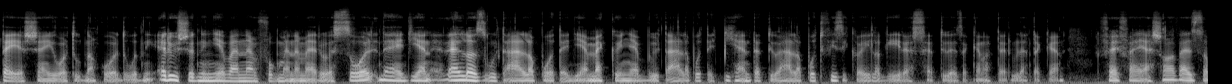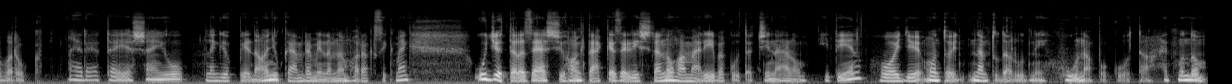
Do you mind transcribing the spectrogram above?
teljesen jól tudnak oldódni. Erősödni nyilván nem fog, mert nem erről szól, de egy ilyen ellazult állapot, egy ilyen megkönnyebbült állapot, egy pihentető állapot fizikailag érezhető ezeken a területeken. Fejfájás, alvászavarok, erre teljesen jó. Legjobb példa anyukám, remélem nem haragszik meg. Úgy jött el az első hangtárkezelésre, noha már évek óta csinálom idén, hogy mondta, hogy nem tud aludni hónapok óta. Hát mondom,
